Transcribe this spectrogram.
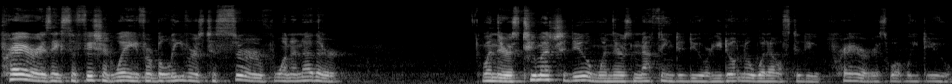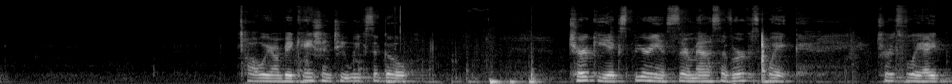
Prayer is a sufficient way for believers to serve one another. When there is too much to do and when there's nothing to do or you don't know what else to do, prayer is what we do. Oh, we were on vacation two weeks ago. Turkey experienced their massive earthquake. Truthfully, I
